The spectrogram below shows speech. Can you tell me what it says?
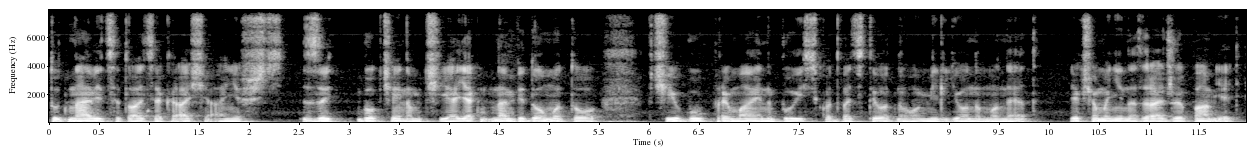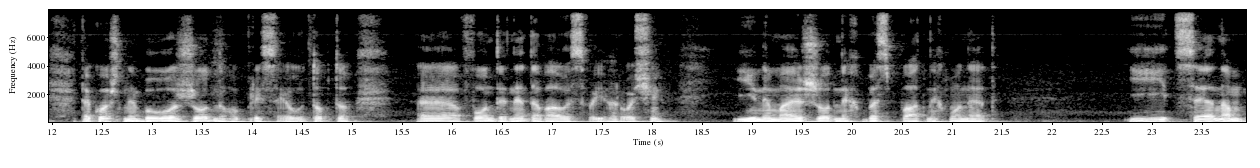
тут навіть ситуація краща, аніж з блокчейном Chia. Як нам відомо, то в Chia був премайн близько 21 мільйона монет, якщо мені не зраджує пам'ять. Також не було жодного присилу, тобто е, фонди не давали свої гроші і немає жодних безплатних монет. І це нам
